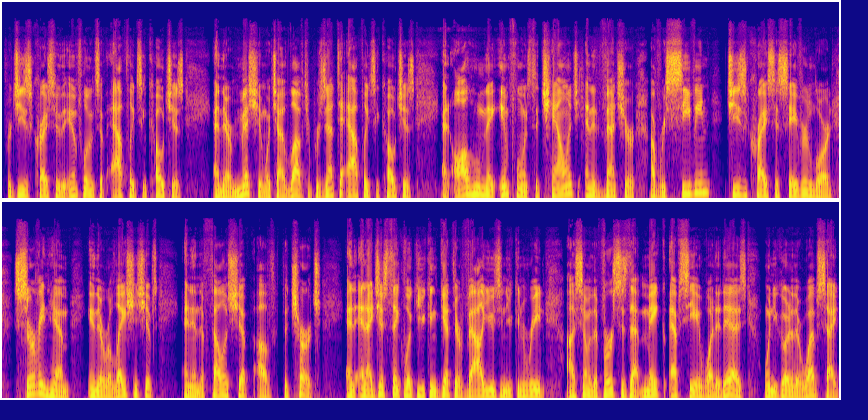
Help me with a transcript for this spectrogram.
for Jesus Christ through the influence of athletes and coaches and their mission, which I love, to present to athletes and coaches and all whom they influence the challenge and adventure of receiving Jesus Christ as Savior and Lord, serving Him in their relationships and in the fellowship of the church. And, and I just think, look, you can get their values and you can read uh, some of the verses that make FCA what it is when you go to their website.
